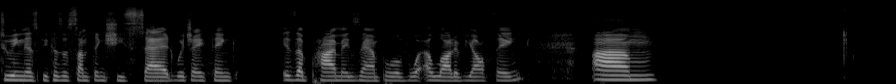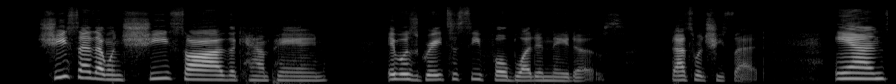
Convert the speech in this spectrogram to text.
doing this because of something she said, which I think is a prime example of what a lot of y'all think. Um, she said that when she saw the campaign, it was great to see full blooded natives. That's what she said. And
